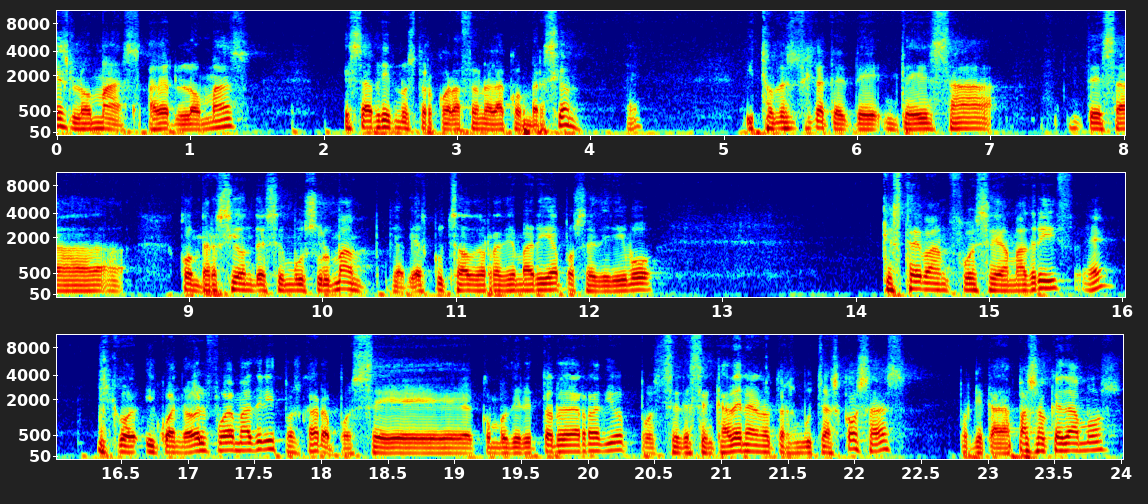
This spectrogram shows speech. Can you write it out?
es lo más? A ver, lo más es abrir nuestro corazón a la conversión. ¿eh? Y entonces, fíjate, de, de, esa, de esa conversión de ese musulmán que había escuchado de Radio María, pues se derivó que Esteban fuese a Madrid, ¿eh? y, cuando él fue a Madrid, pues claro, pues eh, como director de la radio, pues se desencadenan otras muchas cosas, porque cada paso que damos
